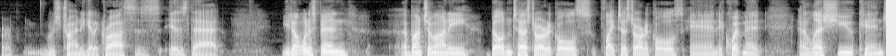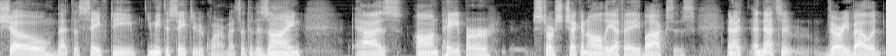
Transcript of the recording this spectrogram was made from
or was trying to get across, is is that you don't want to spend a bunch of money building test articles, flight test articles, and equipment unless you can show that the safety you meet the safety requirements, that the design as on paper starts checking all the FAA boxes. And I and that's a very valid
